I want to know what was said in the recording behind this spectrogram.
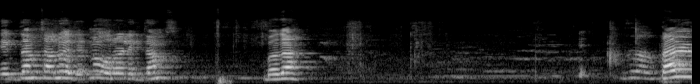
एक्झाम चालू येतात ना ओरल एक्झाम बघा. चालेल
